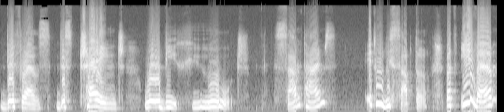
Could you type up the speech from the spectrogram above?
difference, this change will be huge. Sometimes it will be subtle. But even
